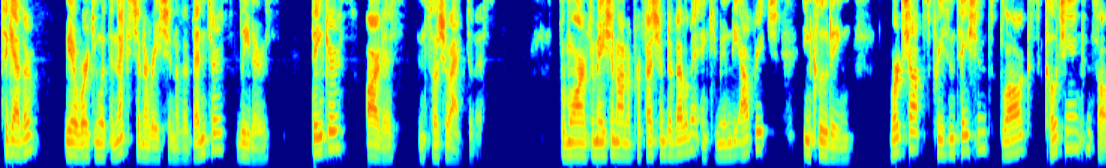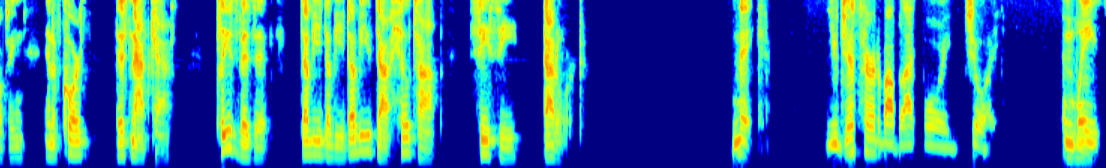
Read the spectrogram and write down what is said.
Together, we are working with the next generation of inventors, leaders, thinkers, artists, and social activists. For more information on our professional development and community outreach, including workshops, presentations, blogs, coaching and consulting, and of course, this Napcast, please visit www.hilltopcc.org. Nick, you just heard about Black Boy Joy and mm-hmm. ways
